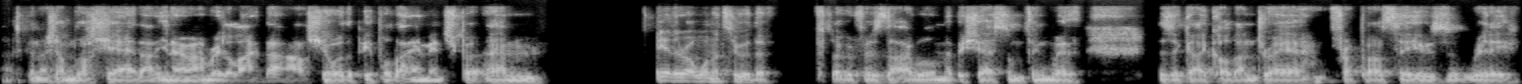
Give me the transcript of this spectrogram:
That's going to. I'll share that. You know, I really like that. I'll show other people that image. But um, yeah, there are one or two of the photographers that I will maybe share something with. There's a guy called Andrea Frappati who's a really,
